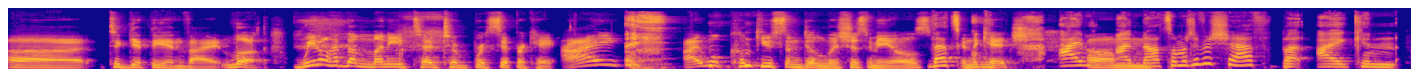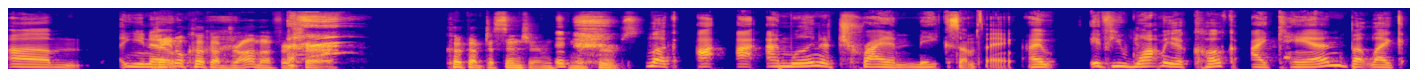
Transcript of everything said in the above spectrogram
uh to get the invite. Look we don't have the money to to reciprocate. I i will cook you some delicious meals That's in the cool. kitchen. I'm I'm um, not so much of a chef, but I can um you know jane will cook up drama for sure. Cook up dissension in the troops. Look I, I i'm willing to try to make something. I if you want me to cook i can but like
